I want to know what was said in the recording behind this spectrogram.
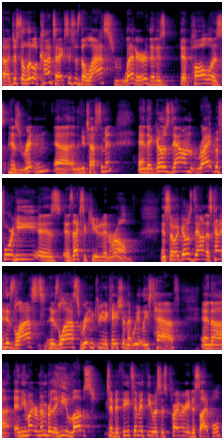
Uh, just a little context this is the last letter that, is, that Paul is, has written uh, in the New Testament and it goes down right before he is, is executed in Rome. And so it goes down as kind of his last, his last written communication that we at least have. And, uh, and you might remember that he loves Timothy. Timothy was his primary disciple.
